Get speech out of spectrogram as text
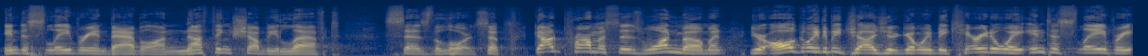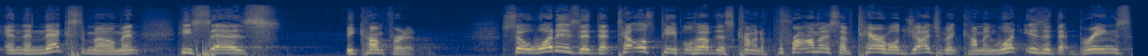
into slavery in Babylon, nothing shall be left says the Lord. So God promises one moment, you're all going to be judged, you're going to be carried away into slavery, and the next moment, He says, be comforted. So, what is it that tells people who have this kind of promise of terrible judgment coming, what is it that brings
